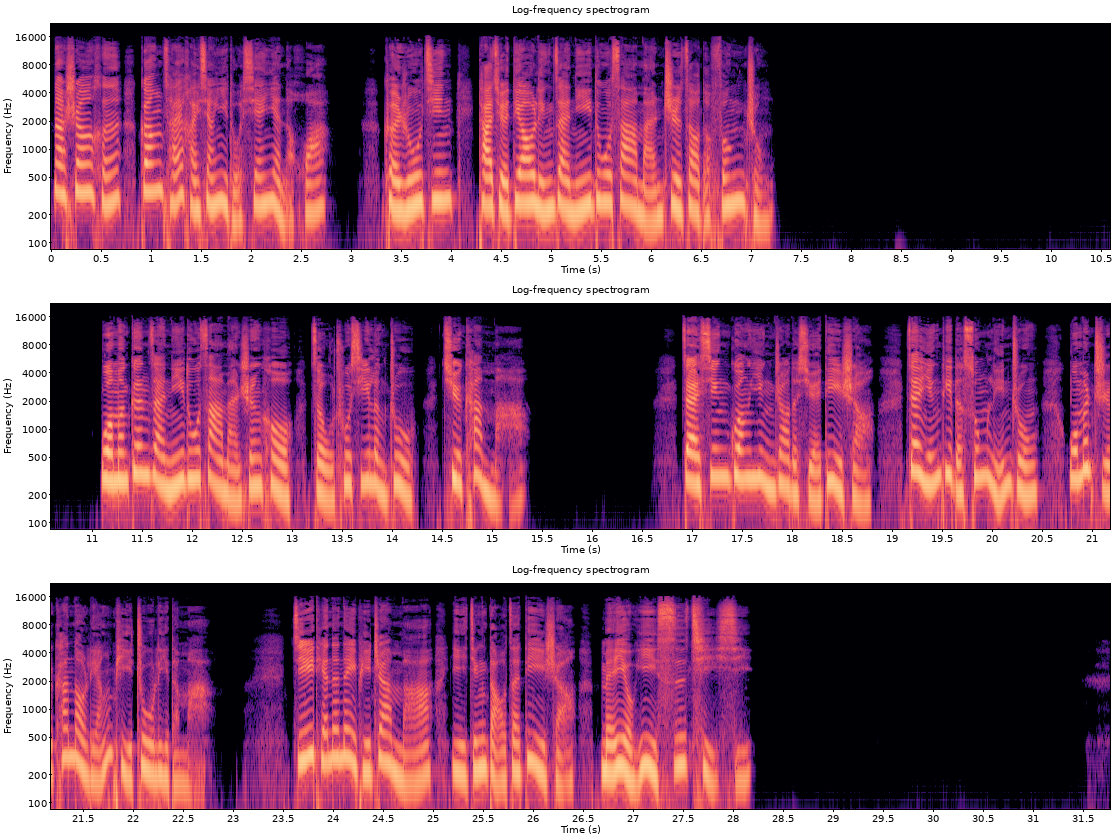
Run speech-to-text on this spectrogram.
那伤痕刚才还像一朵鲜艳的花。可如今，它却凋零在尼都萨满制造的风中。我们跟在尼都萨满身后走出西楞柱，去看马。在星光映照的雪地上，在营地的松林中，我们只看到两匹伫立的马。吉田的那匹战马已经倒在地上，没有一丝气息。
